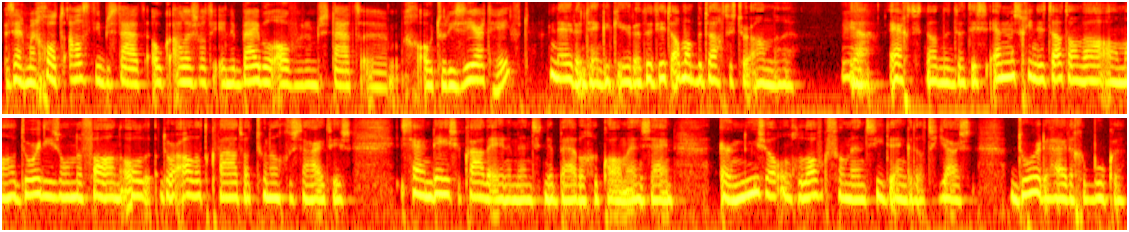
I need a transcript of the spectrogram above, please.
zeg maar, God, als die bestaat... ook alles wat in de Bijbel over hem staat uh, geautoriseerd heeft? Nee, dan denk ik eerder dat dit allemaal bedacht is door anderen. Ja. ja, echt. Dat, dat is, en misschien is dat dan wel allemaal door die zondeval... en al, door al het kwaad wat toen al gezaaid is... zijn deze kwade elementen in de Bijbel gekomen... en zijn er nu zo ongelooflijk veel mensen die denken... dat ze juist door de heilige boeken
